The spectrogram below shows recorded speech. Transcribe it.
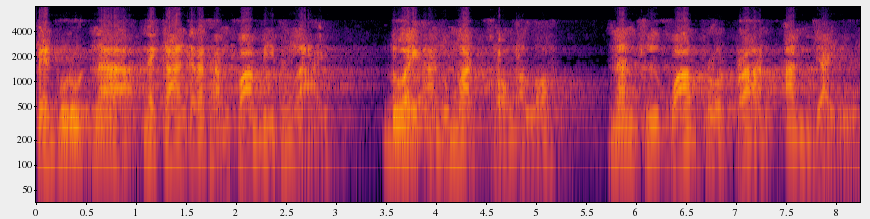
เป็นผู้รุดหน้าในการกระทำความดีทั้งหลาย ด้วยอนุมัติของอัลลอฮ์นั่นคือความโปรดปรานอันใหญ่หลวง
